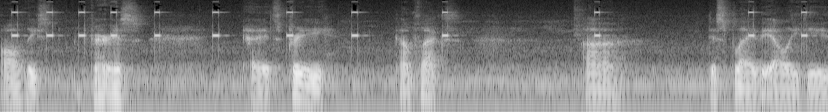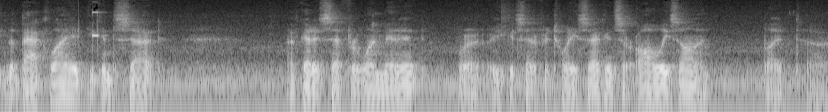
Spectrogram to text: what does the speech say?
all these various, it's pretty complex. Uh, display the LED, the backlight you can set. I've got it set for one minute, or, or you could set it for 20 seconds, or always on. But uh,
